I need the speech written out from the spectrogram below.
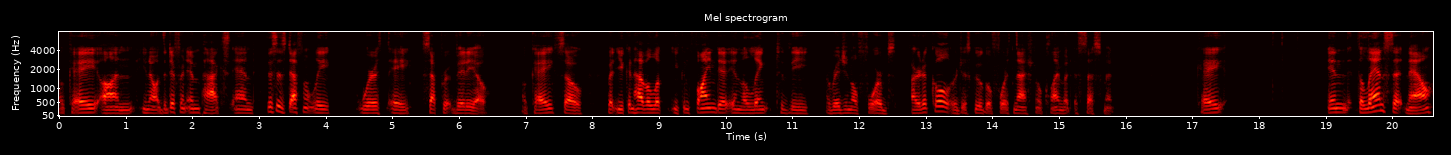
Okay, on you know the different impacts, and this is definitely worth a separate video. Okay, so but you can have a look. You can find it in the link to the original Forbes article, or just Google Fourth National Climate Assessment. Okay. In the Lancet now,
